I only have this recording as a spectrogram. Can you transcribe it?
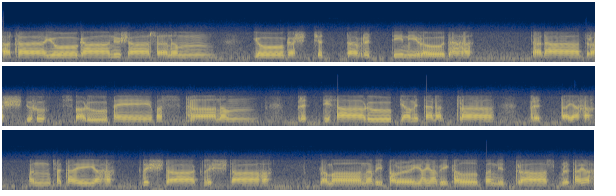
Atha yoga nushasanam yogaschita vritti niroda, tada drashtuh svarupe vasthanam vritti sarupyamitadatra vrittayah पञ्चतयः क्लिष्टा क्लिष्टाः प्रमाणविपर्ययविकल्पनिद्रा स्मृतयः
